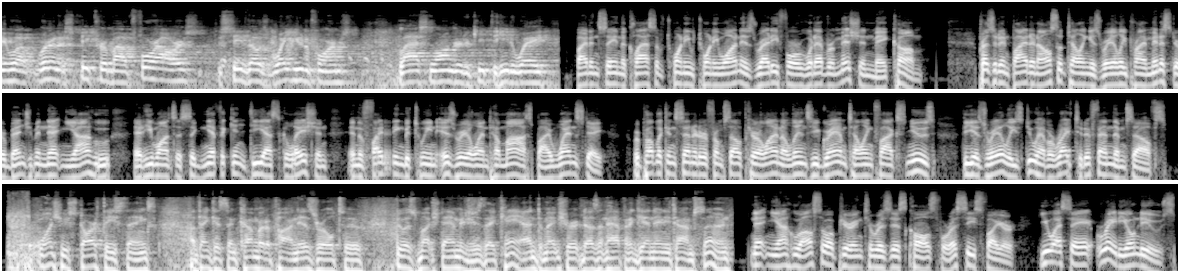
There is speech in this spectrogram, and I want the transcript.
What, we're going to speak for about four hours to see if those white uniforms last longer to keep the heat away. Biden saying the class of 2021 is ready for whatever mission may come. President Biden also telling Israeli Prime Minister Benjamin Netanyahu that he wants a significant de escalation in the fighting between Israel and Hamas by Wednesday. Republican Senator from South Carolina Lindsey Graham telling Fox News the Israelis do have a right to defend themselves. Once you start these things, I think it's incumbent upon Israel to do as much damage as they can to make sure it doesn't happen again anytime soon. Netanyahu also appearing to resist calls for a ceasefire. USA Radio News.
